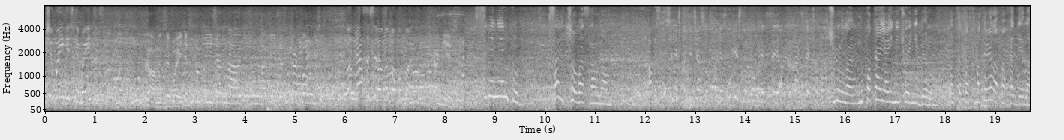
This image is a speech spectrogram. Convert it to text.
взагалі боїтесь, не боїтесь? Ну, камни боитесь. Ну, 50 на, на 50. Ну, как получится. Ну, м'ясо все одно покупають. Конечно. Свининку, сальцо в основном. А ви слышали, що зараз вот ходять слухи, що в африканська чума? Чула. Ну, пока я и ничего и не беру. Вот посмотрела, походила.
